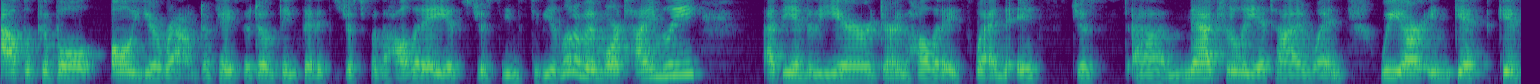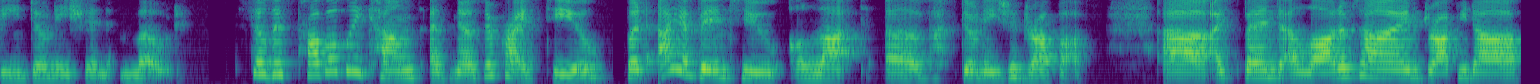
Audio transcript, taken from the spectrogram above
applicable all year round. Okay, so don't think that it's just for the holiday. It just seems to be a little bit more timely at the end of the year during the holidays when it's just um, naturally a time when we are in gift giving donation mode. So, this probably comes as no surprise to you, but I have been to a lot of donation drop offs. Uh, I spend a lot of time dropping off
